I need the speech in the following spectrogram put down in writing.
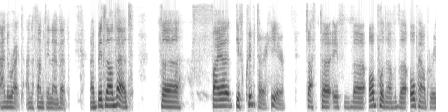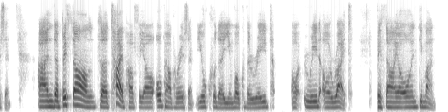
and write and something like that. And based on that, the file descriptor here just uh, is the output of the open operation. And based on the type of your open operation, you could invoke the read or read or write based on your own demand.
